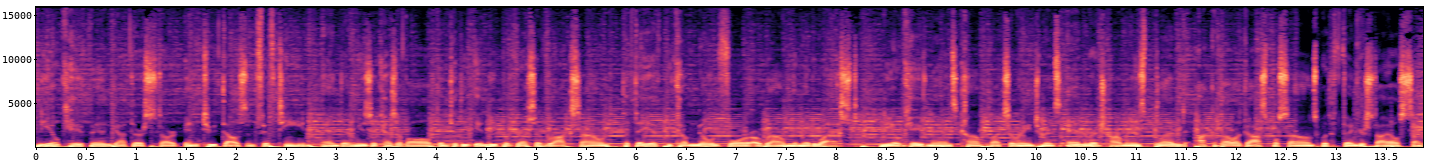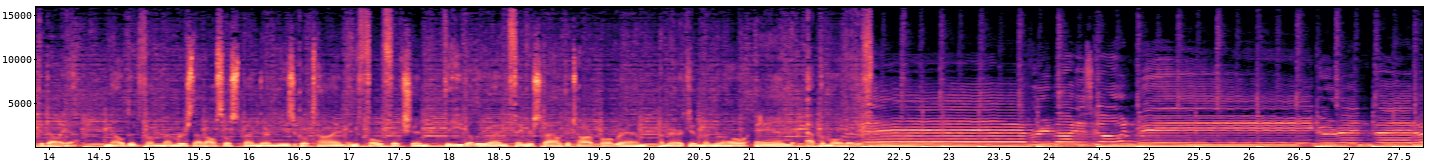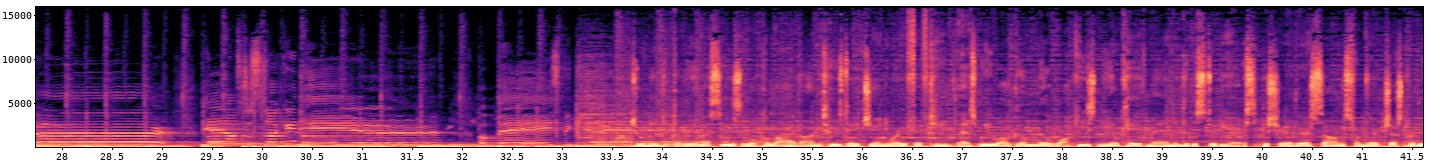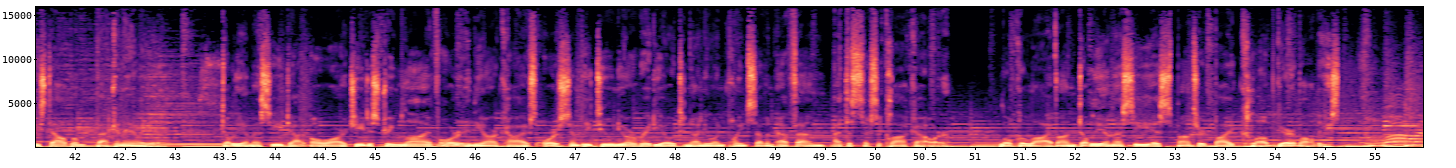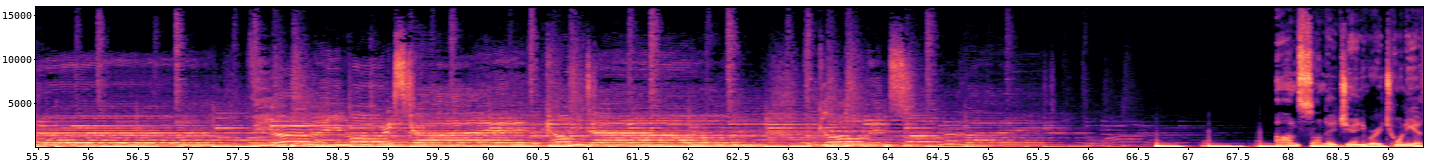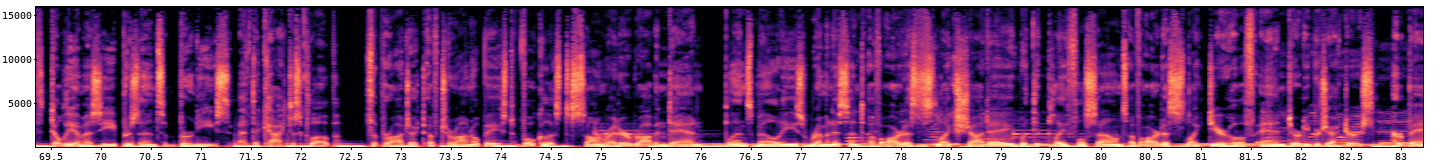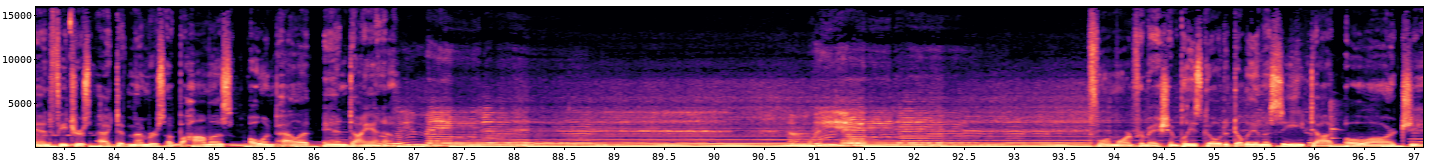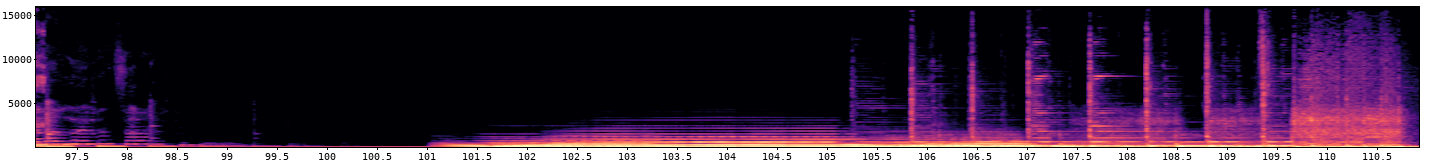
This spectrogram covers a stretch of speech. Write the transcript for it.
Neo Caveman got their start in 2015, and their music has evolved into the indie progressive rock sound that they have become known for around the Midwest. Neo Caveman's complex arrangements and rich harmonies blend a cappella gospel sounds with fingerstyle psychedelia. Melded from members that also spend their musical time in faux fiction, the UWM fingerstyle guitar program, American Monroe, and Epimotive. WMSE's Local Live on Tuesday, January 15th, as we welcome Milwaukee's Neo Caveman into the studios to share their songs from their just released album, Bacchanalia. WMSE.org to stream live or in the archives, or simply tune your radio to 91.7 FM at the 6 o'clock hour. Local Live on WMSE is sponsored by Club Garibaldi's. On Sunday, January 20th, WMSE presents Bernice at the Cactus Club. The project of Toronto based vocalist songwriter Robin Dann blends melodies reminiscent of artists like Sade with the playful sounds of artists like Deerhoof and Dirty Projectors. Her band features active members of Bahamas, Owen Pallett, and Diana. We made it, and we hate it. For more information, please go to WMSE.org.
